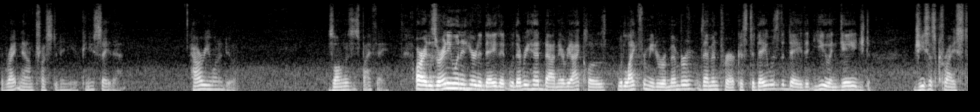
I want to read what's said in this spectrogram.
but right now I'm trusting in you. Can you say that? However you want to do it. As long as it's by faith. All right, is there anyone in here today that, with every head bowed and every eye closed, would like for me to remember them in prayer? Because today was the day that you engaged Jesus Christ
